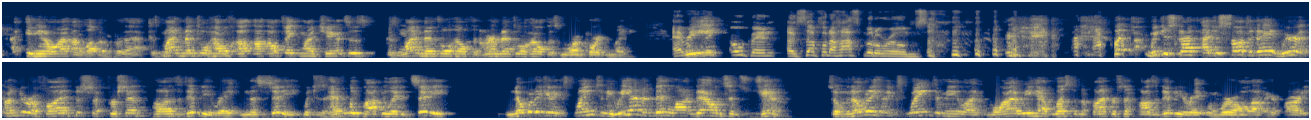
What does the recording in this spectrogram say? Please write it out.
you know what? I love him for that because my mental health. I'll, I'll take my chances because my mental health and our mental health is more important. Like, Everything's open except for the hospital rooms. but we just got. I just saw today we're at under a five percent positivity rate in this city, which is a heavily populated city. Nobody can explain to me. We haven't been locked down since June. So nobody can explain to me like why we have less than a five percent positivity rate when we're all out here partying.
